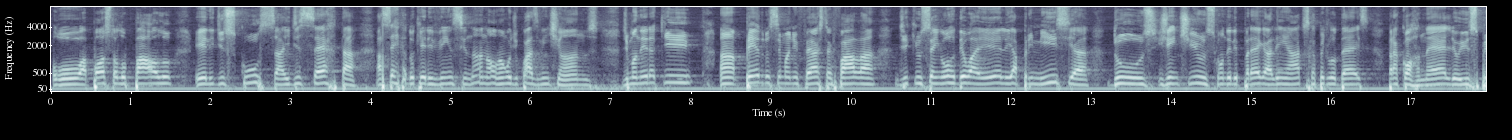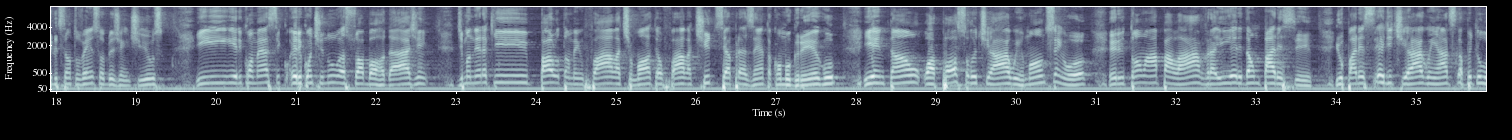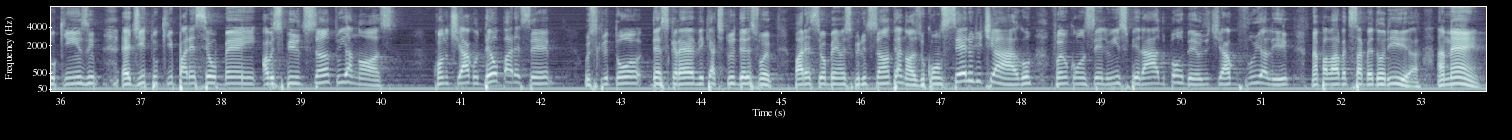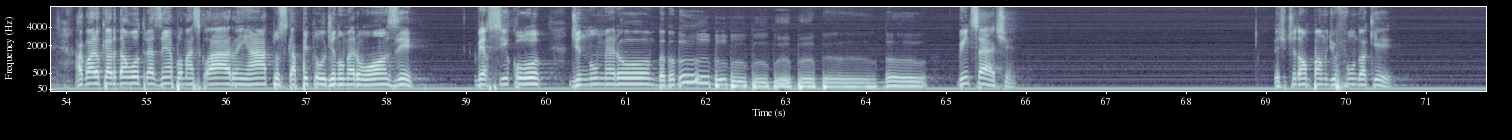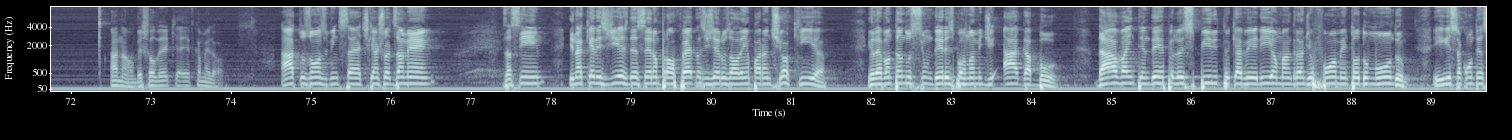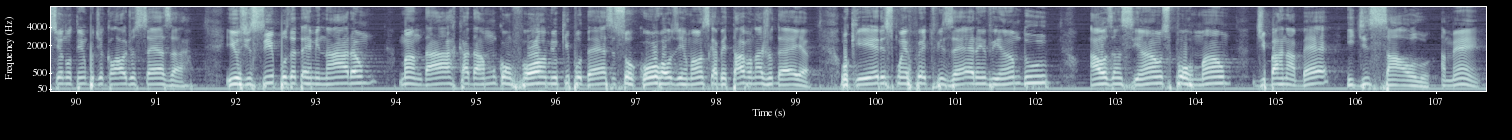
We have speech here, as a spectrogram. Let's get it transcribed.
o apóstolo Paulo, ele discursa e disserta acerca do que ele vinha ensinando ao longo de quase 20 anos, de maneira que ah, Pedro se manifesta e fala de que o Senhor deu a ele a primícia dos gentios, quando ele prega ali em Atos capítulo 10 para Cornélio e o Espírito Santo vem sobre os gentios, e ele começa, ele continua a sua abordagem, de maneira que Paulo também fala, Timóteo fala, Tito se apresenta como grego, e então o apóstolo Tiago, irmão do Senhor, ele toma a palavra e ele dá um parecer. E o parecer de Tiago em Atos capítulo 15 é dito que pareceu bem ao Espírito Santo e a nós. Quando Tiago deu o parecer, o escritor descreve que a atitude deles foi: pareceu bem ao Espírito Santo e a nós. O conselho de Tiago foi um conselho inspirado por Deus, e Tiago flui ali na palavra de sabedoria. Amém. Agora eu quero dar um outro exemplo mais claro em Atos, capítulo de número 11, versículo de número 27. Deixa eu te dar um pano de fundo aqui. Ah, não, deixa eu ler que aí fica melhor. Atos 11, 27. Quem achou diz amém. amém. Diz assim: E naqueles dias desceram profetas de Jerusalém para Antioquia, e levantando-se um deles por nome de Ágabo, dava a entender pelo Espírito que haveria uma grande fome em todo o mundo, e isso aconteceu no tempo de Cláudio César. E os discípulos determinaram mandar cada um conforme o que pudesse socorro aos irmãos que habitavam na Judéia. O que eles com efeito fizeram, enviando aos anciãos por mão de Barnabé e de Saulo. Amém.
